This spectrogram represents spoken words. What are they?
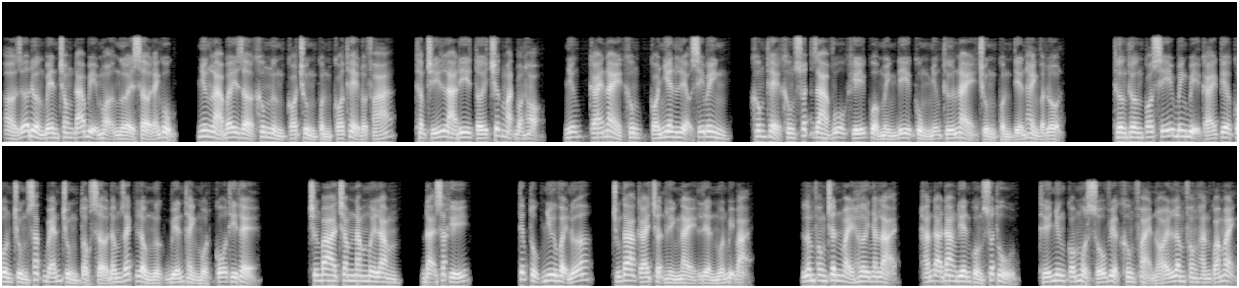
Ở giữa đường bên trong đã bị mọi người sở đánh gục, nhưng là bây giờ không ngừng có trùng quần có thể đột phá, thậm chí là đi tới trước mặt bọn họ, những cái này không có nhiên liệu sĩ binh, không thể không xuất ra vũ khí của mình đi cùng những thứ này trùng quần tiến hành vật lộn. Thường thường có sĩ binh bị cái tia côn trùng sắc bén trùng tộc sở đâm rách lồng ngực biến thành một cỗ thi thể. Chương ba trăm năm mươi lăm đại sắc khí. Tiếp tục như vậy nữa, chúng ta cái trận hình này liền muốn bị bại. Lâm phong chân mày hơi nhăn lại, hắn đã đang điên cuồng xuất thủ, thế nhưng có một số việc không phải nói lâm phong hắn quá mạnh,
